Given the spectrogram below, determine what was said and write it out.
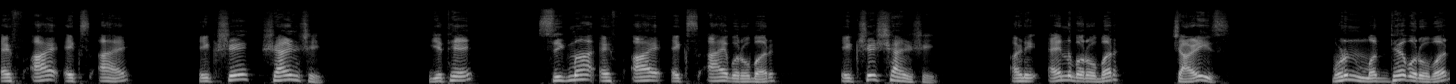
एफ आय एक्स आय एकशे शहाऐंशी. येथे sigma F I X I बरोबर एकशे शहाऐंशी आणि एन बरोबर चाळीस. म्हणून मध्य बरोबर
